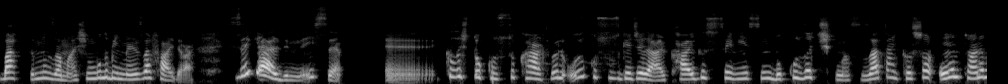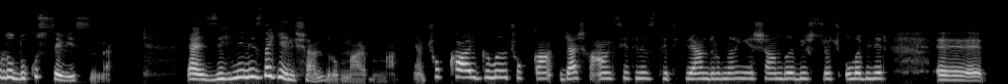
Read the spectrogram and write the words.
Baktığımız zaman şimdi bunu bilmenize fayda var. Size geldiğimde ise e, kılıç dokuzusu kart böyle uykusuz geceler, kaygı seviyesinin 9'a çıkması. Zaten kılıçlar 10 tane burada 9 seviyesinde. Yani zihninizde gelişen durumlar bunlar. Yani çok kaygılı, çok gerçekten anksiyetenizi tetikleyen durumların yaşandığı bir süreç olabilir. Eee,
